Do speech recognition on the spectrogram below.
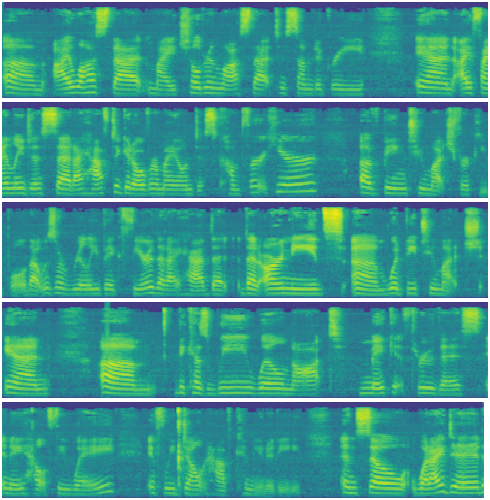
Um, i lost that. My children lost that to some degree. And i finally just said i have to get over my own discomfort here of being too much for people. That was a really big fear that i had that that our needs um, would be too much. And um, because we will not make it through this in a healthy way if we don't have community. And so what I did,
